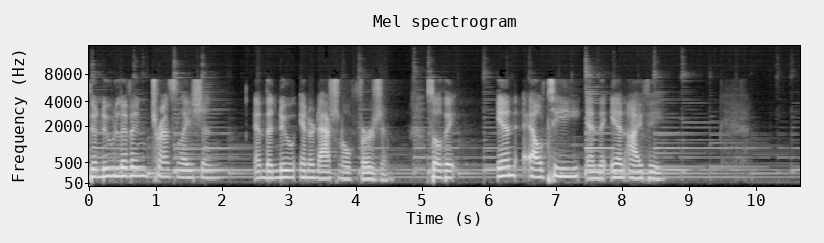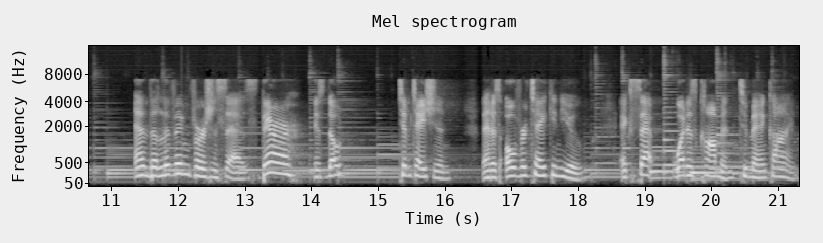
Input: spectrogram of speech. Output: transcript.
the New Living Translation and the New International Version. So the NLT and the NIV. And the Living Version says, There is no temptation that has overtaken you except what is common to mankind.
